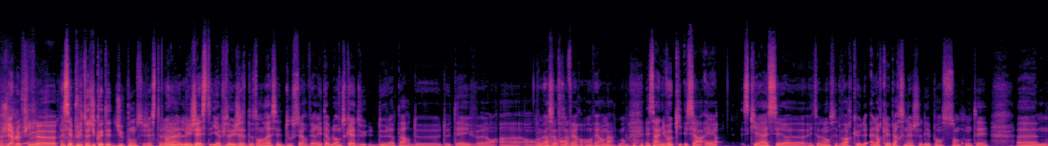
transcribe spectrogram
je veux dire, le film. euh, c'est plutôt du côté de Dupont, ces gestes-là. Les gestes, il y a plutôt des gestes de tendresse et de douceur véritables, en tout cas du- de la part de, de Dave euh, en- en- Envers envers, envers Marc. Bon. Et c'est un niveau qui. c'est un- et ce qui est assez euh, étonnant, c'est de voir que, alors que les personnages se dépensent sans compter, euh,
